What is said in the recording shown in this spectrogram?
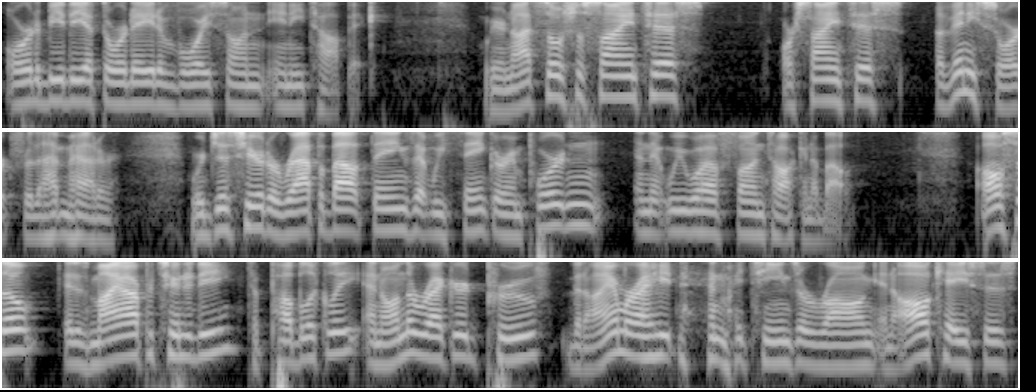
or to be the authoritative voice on any topic. We are not social scientists or scientists of any sort for that matter. We're just here to rap about things that we think are important and that we will have fun talking about. Also, it is my opportunity to publicly and on the record prove that I am right and my teens are wrong in all cases,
